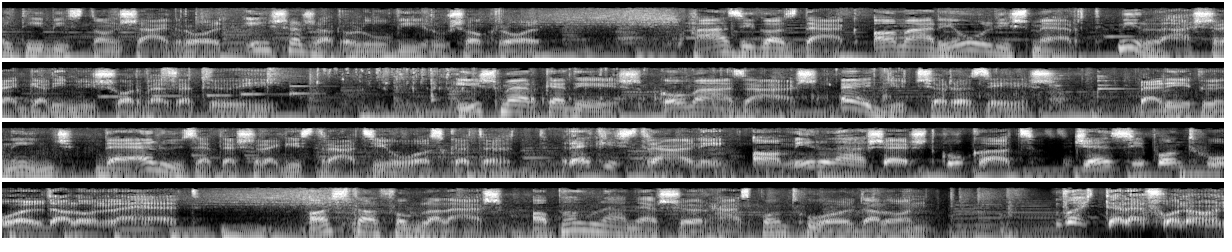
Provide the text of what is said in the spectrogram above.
IT biztonságról és a zsaroló vírusokról. Házigazdák a már jól ismert Millás reggeli műsorvezetői. Ismerkedés, komázás, együttsörözés. Belépő nincs, de előzetes regisztrációhoz kötött. Regisztrálni a millásest kukac jazzy.hu oldalon lehet. Asztalfoglalás a paulánersörház.hu oldalon vagy telefonon.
